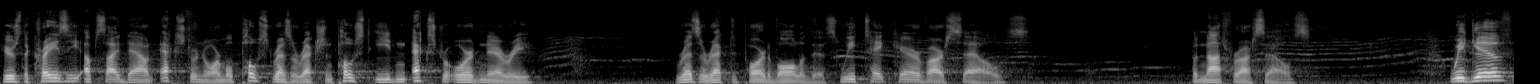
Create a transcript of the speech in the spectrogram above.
Here's the crazy, upside down, extra normal, post resurrection, post Eden, extraordinary, resurrected part of all of this. We take care of ourselves, but not for ourselves. We give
